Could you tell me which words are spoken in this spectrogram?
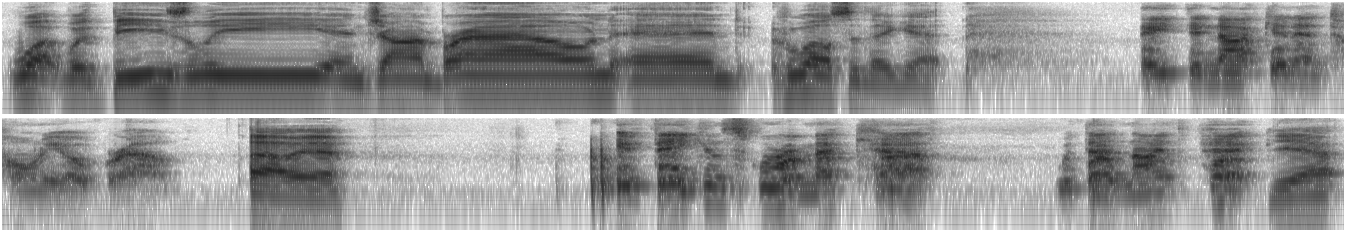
What with Beasley and John Brown and who else did they get? They did not get Antonio Brown. Oh yeah, If they can score a Metcalf with that ninth pick, yeah.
